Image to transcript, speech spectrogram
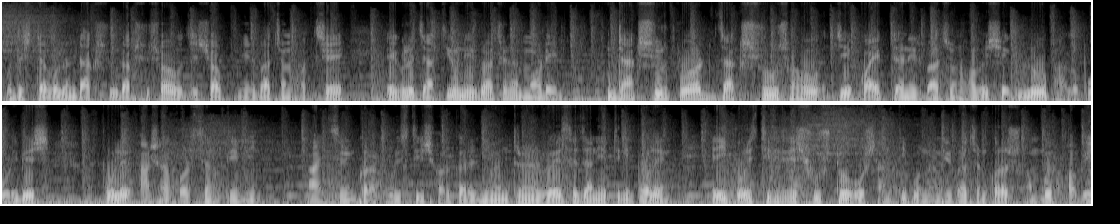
উপদেষ্টা বলেন, ডাকসু ডাকসু সহ যেসব নির্বাচন হচ্ছে, এগুলো জাতীয় নির্বাচনের মডেল। ডাকসুর পর জাকসু সহ যে কয়েকটা নির্বাচন হবে, সেগুলো ভালো পরিবেশ বলে আশা করছেন তিনি। আইন শৃঙ্খলা পরিস্থিতি সরকারের নিয়ন্ত্রণে রয়েছে জানিয়ে তিনি বলেন, এই পরিস্থিতিতে সুষ্ঠু ও শান্তিপূর্ণ নির্বাচন করা সম্ভব হবে।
